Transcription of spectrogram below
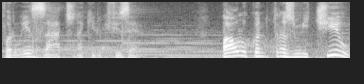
foram exatos naquilo que fizeram. Paulo, quando transmitiu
